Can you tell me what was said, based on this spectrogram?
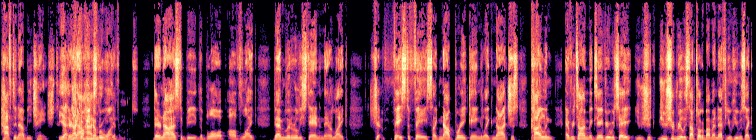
have to now be changed. Yeah, There that could be number one. Different ones. There now has to be the blow up of like them literally standing there like face to face, like not breaking, like not just Kyland. Every time Xavier would say, "You should, you should really stop talking about my nephew," he was like,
